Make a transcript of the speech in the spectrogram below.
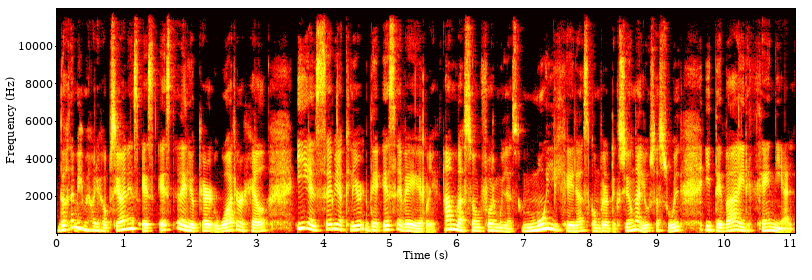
Dos de mis mejores opciones es este de Leocare Water Hell y el Sevia Clear de SBR. Ambas son fórmulas muy ligeras con protección a luz azul y te va a ir genial.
